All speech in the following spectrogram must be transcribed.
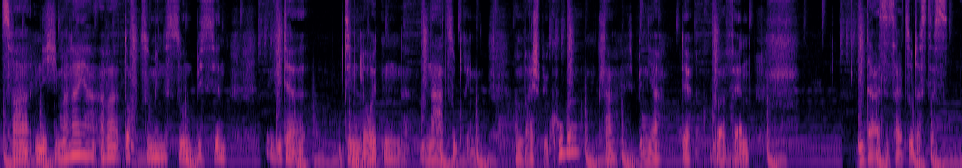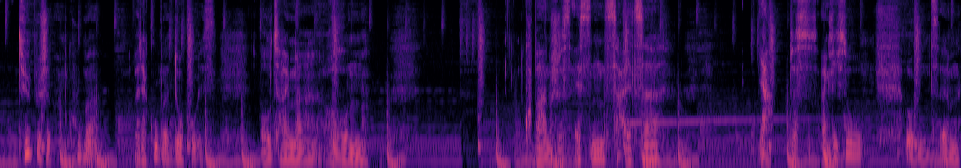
Zwar nicht Himalaya, aber doch zumindest so ein bisschen wieder den Leuten nahezubringen. Am Beispiel Kuba, klar, ich bin ja der Kuba-Fan. Und da ist es halt so, dass das Typische beim Kuba, bei der Kuba-Doku ist Oldtimer, Rum, kubanisches Essen, Salsa. Ja, das ist eigentlich so. Und ähm,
